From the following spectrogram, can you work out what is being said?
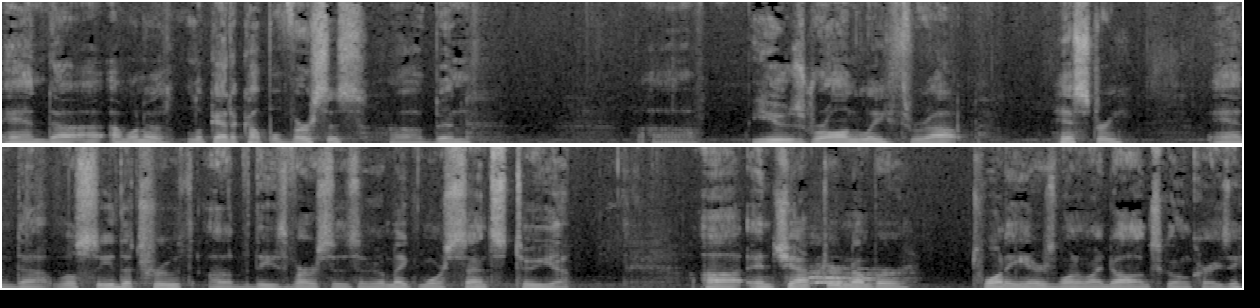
and uh, I, I want to look at a couple verses. Uh, I've been uh, used wrongly throughout history. And uh, we'll see the truth of these verses, and it'll make more sense to you. Uh, in chapter number 20, here's one of my dogs going crazy.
